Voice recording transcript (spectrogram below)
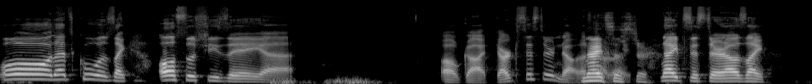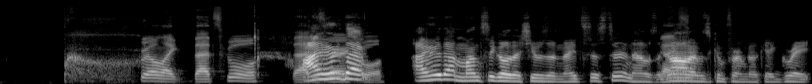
oh, that's cool. It's like also she's a uh, oh god, Dark Sister? No, that's Night right. Sister. Night Sister. And I was like, I'm like, that's cool. That I heard that- cool. I heard that months ago that she was a night sister, and I was like, Nice. oh, it was confirmed. Okay, great.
